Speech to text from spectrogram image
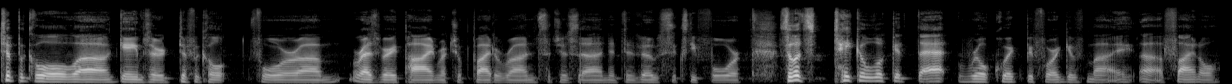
typical uh, games are difficult for um, Raspberry Pi and RetroPie to run, such as uh, Nintendo 64. So let's take a look at that real quick before I give my uh, final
